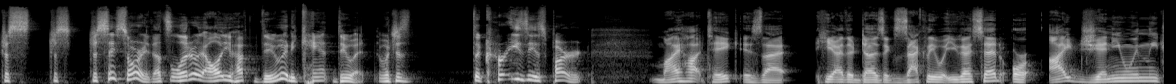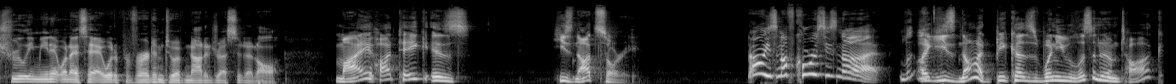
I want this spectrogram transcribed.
just just just say sorry. That's literally all you have to do, and he can't do it, which is the craziest part. My hot take is that he either does exactly what you guys said, or I genuinely truly mean it when I say I would have preferred him to have not addressed it at all. My hot take is he's not sorry. No, he's not. Of course, he's not. Like, like he's not because when you listen to him talk,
